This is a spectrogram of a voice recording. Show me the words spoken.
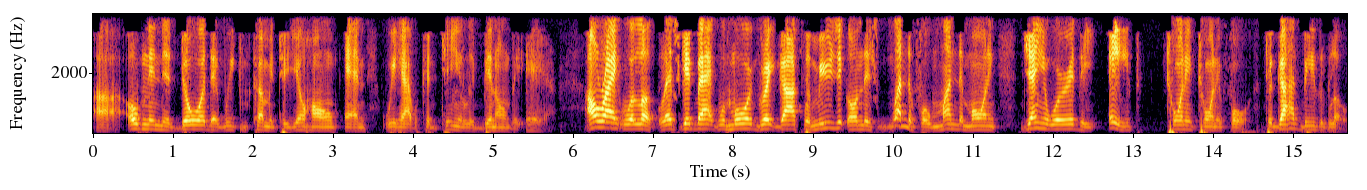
uh, opening the door that we can come into your home, and we have continually been on the air. All right, well, look, let's get back with more great gospel music on this wonderful Monday morning, January the 8th, 2024. To God be the glory.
